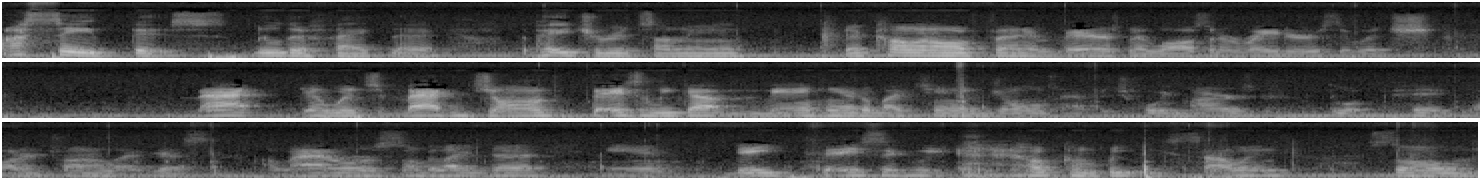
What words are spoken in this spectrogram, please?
I say this due to the fact that the Patriots, I mean, they're coming off an embarrassment loss to the Raiders, in which Mac, in which Mac Jones basically got manhandled by Chandler Jones after Troy Myers threw a pick while they're trying to, like, guess, a ladder or something like that, and they basically ended up completely selling. So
